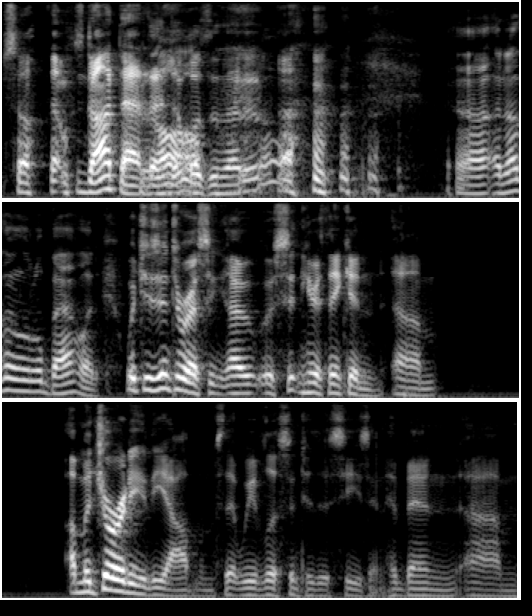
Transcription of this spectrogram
so that was not that at That, all. that wasn't that at all. uh, another little ballad, which is interesting. I was sitting here thinking, um, a majority of the albums that we've listened to this season have been um,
